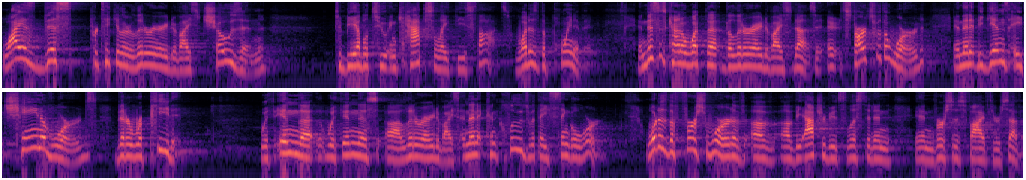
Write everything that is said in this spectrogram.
why is this particular literary device chosen to be able to encapsulate these thoughts? What is the point of it? And this is kind of what the, the literary device does it, it starts with a word, and then it begins a chain of words that are repeated within, the, within this uh, literary device, and then it concludes with a single word. What is the first word of, of, of the attributes listed in, in verses 5 through 7?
